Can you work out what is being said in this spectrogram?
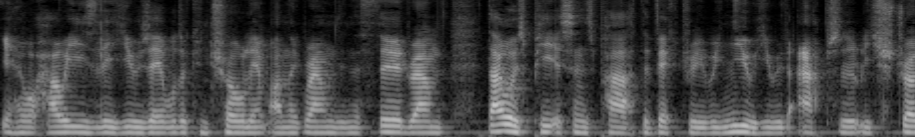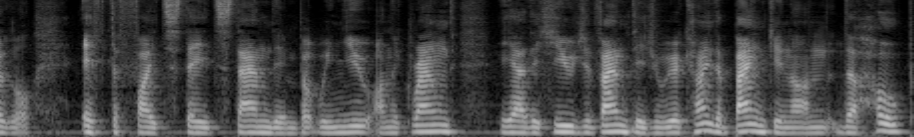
you know how easily he was able to control him on the ground in the third round. That was Peterson's path to victory. We knew he would absolutely struggle if the fight stayed standing, but we knew on the ground he had a huge advantage. We were kind of banking on the hope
